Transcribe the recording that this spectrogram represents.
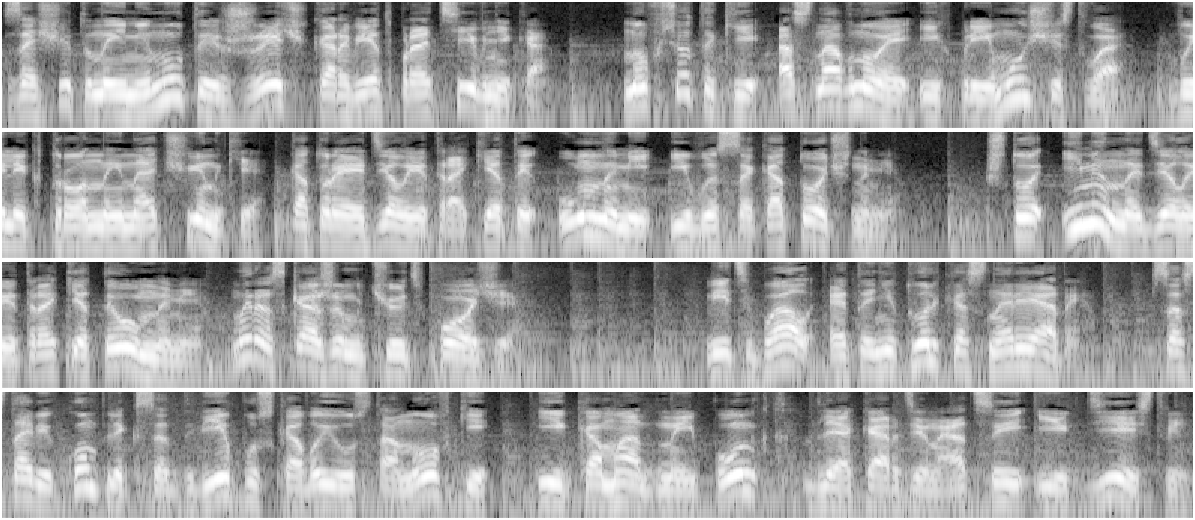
за считанные минуты сжечь корвет противника. Но все-таки основное их преимущество в электронной начинке, которая делает ракеты умными и высокоточными. Что именно делает ракеты умными, мы расскажем чуть позже. Ведь БАЛ — это не только снаряды. В составе комплекса две пусковые установки и командный пункт для координации их действий.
